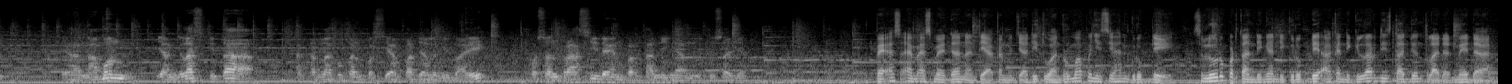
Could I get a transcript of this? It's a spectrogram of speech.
Ya, namun yang jelas kita akan lakukan persiapan yang lebih baik, konsentrasi dengan pertandingan itu saja. PSMS Medan nanti akan menjadi tuan rumah penyisihan grup D. Seluruh pertandingan di grup D akan digelar di Stadion Teladan Medan.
